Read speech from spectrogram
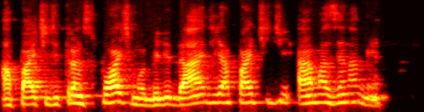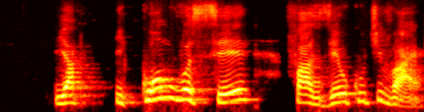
a parte de transporte, mobilidade e a parte de armazenamento. E, a, e como você fazer o cultivar.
